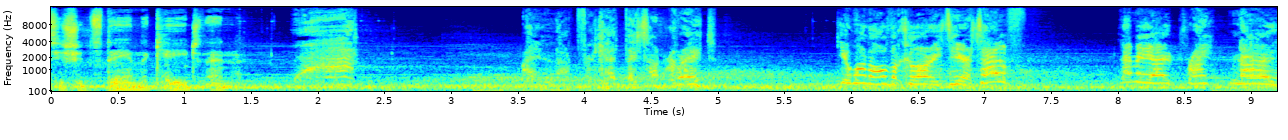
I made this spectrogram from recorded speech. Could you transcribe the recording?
Guess he should stay in the cage then. What? I'll not forget this, an Craite. You want all the glory to yourself? Let me out right now!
